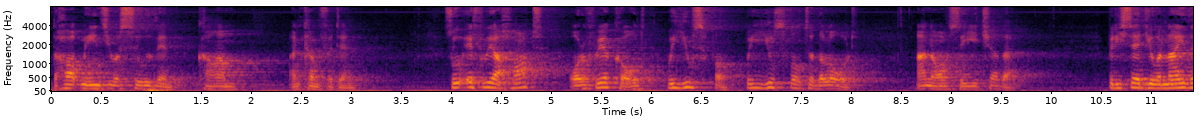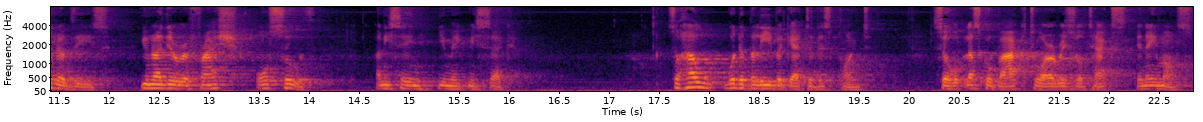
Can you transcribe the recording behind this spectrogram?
The hot means you are soothing, calm, and comforting. So if we are hot or if we are cold, we're useful. We're useful to the Lord and obviously each other. But he said, You are neither of these. You neither refresh or soothe. And he's saying, You make me sick. So, how would a believer get to this point? So, let's go back to our original text in Amos.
